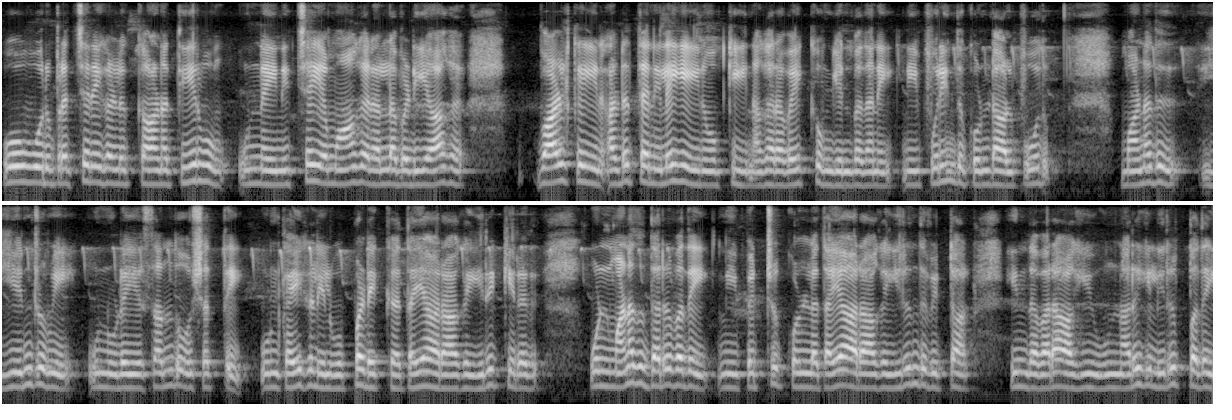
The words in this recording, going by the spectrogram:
ஒவ்வொரு பிரச்சனைகளுக்கான தீர்வும் உன்னை நிச்சயமாக நல்லபடியாக வாழ்க்கையின் அடுத்த நிலையை நோக்கி நகர வைக்கும் என்பதனை நீ புரிந்து கொண்டால் போதும். மனது என்றுமே உன்னுடைய சந்தோஷத்தை உன் கைகளில் ஒப்படைக்க தயாராக இருக்கிறது. உன் மனது தருவதை நீ பெற்றுக்கொள்ள தயாராக இருந்துவிட்டால் இந்த வராகி உன் அருகில் இருப்பதை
